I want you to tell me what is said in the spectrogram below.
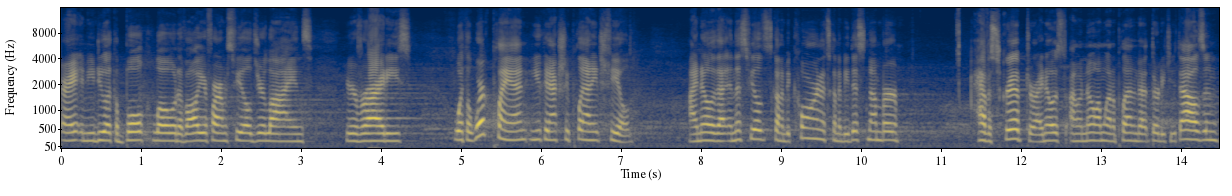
right? And you do like a bulk load of all your farms fields, your lines, your varieties. With a work plan, you can actually plan each field. I know that in this field it's going to be corn, it's going to be this number. Have a script, or I know, I know I'm going to plan it at 32,000.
